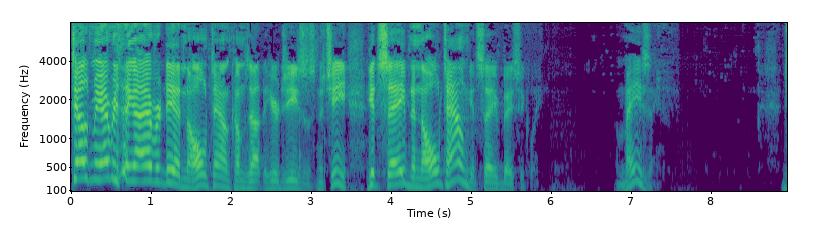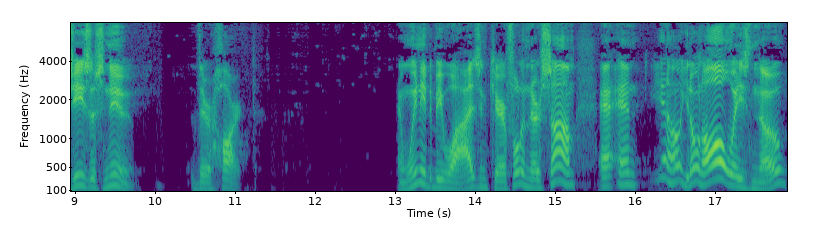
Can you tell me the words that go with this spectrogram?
tells me everything I ever did. And the whole town comes out to hear Jesus. And she gets saved, and the whole town gets saved, basically. Amazing. Jesus knew their heart. And we need to be wise and careful. And there's some, and, and you know, you don't always know,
